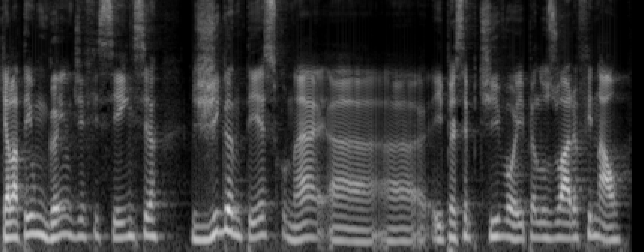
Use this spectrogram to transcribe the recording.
que ela tem um ganho de eficiência gigantesco né, uh, e perceptível aí pelo usuário final.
